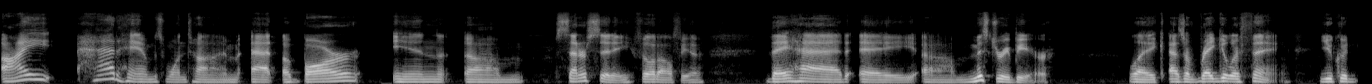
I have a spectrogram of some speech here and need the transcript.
I had Hamm's one time at a bar in um, Center City, Philadelphia. They had a um, mystery beer like as a regular thing. You could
